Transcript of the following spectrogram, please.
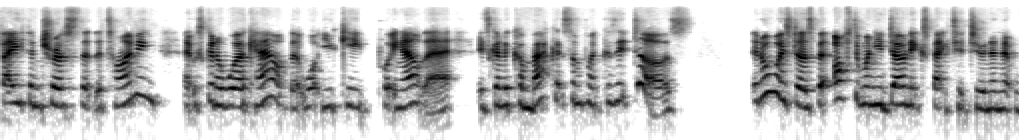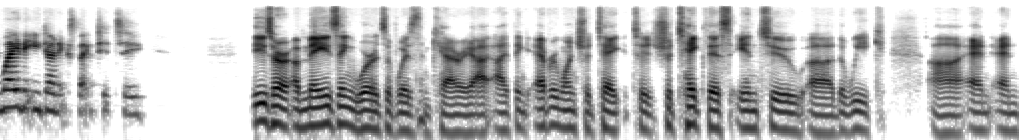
faith and trust that the timing it was going to work out that what you keep putting out there is going to come back at some point because it does. It always does but often when you don't expect it to and in a way that you don't expect it to these are amazing words of wisdom carrie. I, I think everyone should take to should take this into uh, the week uh, and and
